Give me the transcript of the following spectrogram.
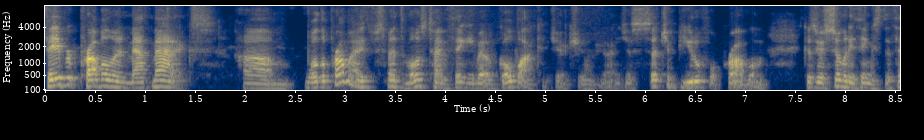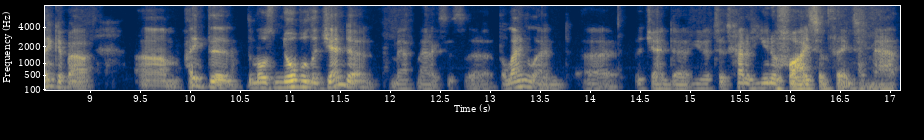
Favorite problem in mathematics? Um, well, the problem I spent the most time thinking about Goldbach conjecture. Just such a beautiful problem because there's so many things to think about. Um, I think the, the most noble agenda in mathematics is the, the Langland uh, agenda, you know, to kind of unify some things in math.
